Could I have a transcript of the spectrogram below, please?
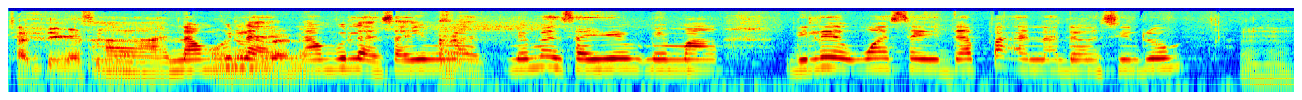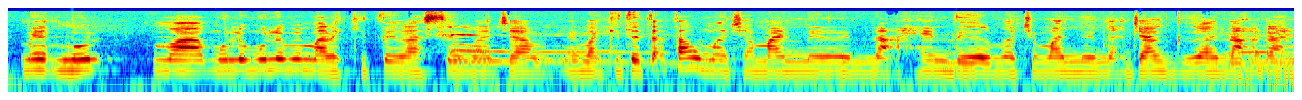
cantik rasanya. Ha, 6 oh, bulan. 6 bulan. 6 bulan. Saya memang, memang saya memang bila once saya dapat anak Down syndrome, mm-hmm. mula-mula memang kita rasa macam memang kita tak tahu macam mana nak handle, macam mana nak jaga anak kan.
